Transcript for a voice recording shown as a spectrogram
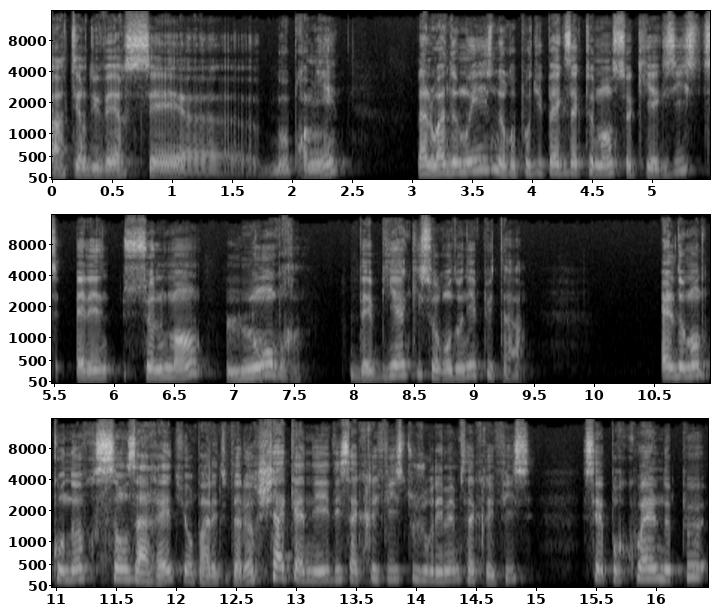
partir du verset euh, au premier. La loi de Moïse ne reproduit pas exactement ce qui existe, elle est seulement l'ombre des biens qui seront donnés plus tard. Elle demande qu'on offre sans arrêt, tu en parlais tout à l'heure, chaque année des sacrifices, toujours les mêmes sacrifices. C'est pourquoi elle ne peut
